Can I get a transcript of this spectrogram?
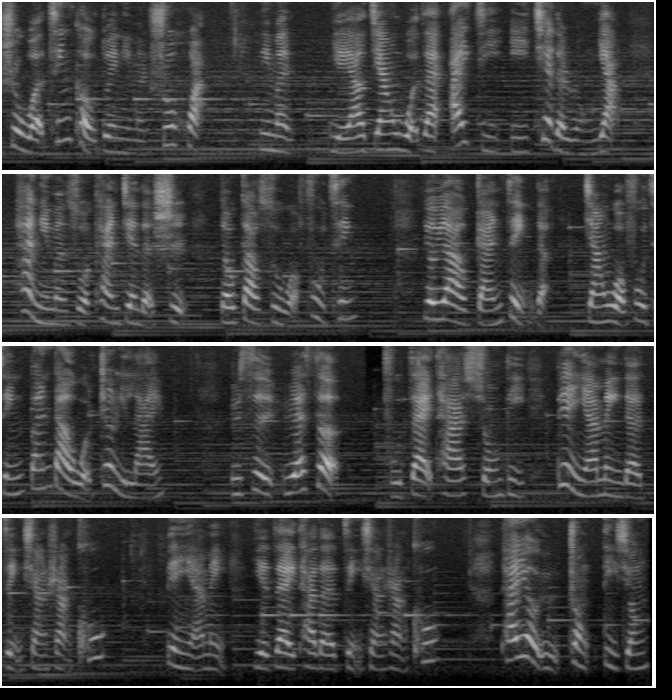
是我亲口对你们说话。你们也要将我在埃及一切的荣耀，和你们所看见的事。都告诉我父亲，又要赶紧的将我父亲搬到我这里来。于是约瑟伏在他兄弟便雅悯的颈项上哭，便雅悯也在他的颈项上哭。他又与众弟兄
